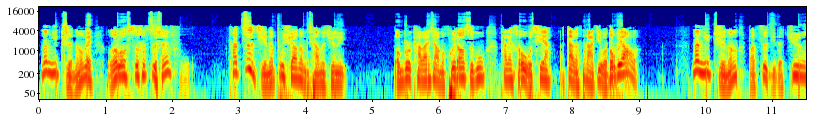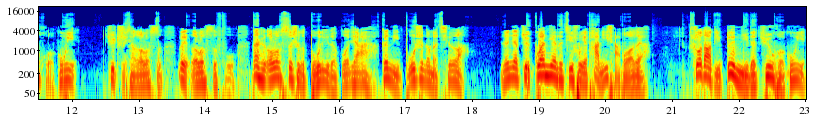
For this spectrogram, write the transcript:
那你只能为俄罗斯和自身服务。他自己呢，不需要那么强的军力。我们不是开玩笑吗？挥刀自宫，他连核武器啊、战略轰炸机我都不要了。那你只能把自己的军火工业去指向俄罗斯，为俄罗斯服务。但是俄罗斯是个独立的国家呀，跟你不是那么亲了。人家最关键的技术也怕你卡脖子呀。说到底，对你的军火工业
